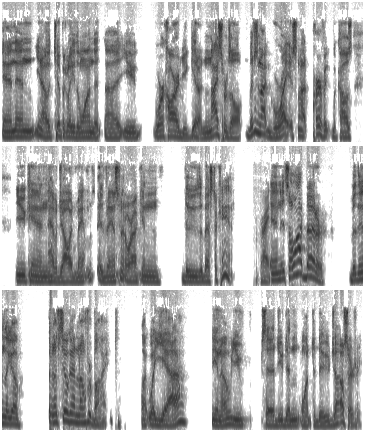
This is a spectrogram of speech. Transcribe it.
And then, you know, typically the one that, uh, you work hard, you get a nice result, but it's not great. It's not perfect because you can have a jaw advancement or I can do the best I can. Right. And it's a lot better. But then they go, but I've still got an overbite. Like, well, yeah, you know, you said you didn't want to do jaw surgery.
